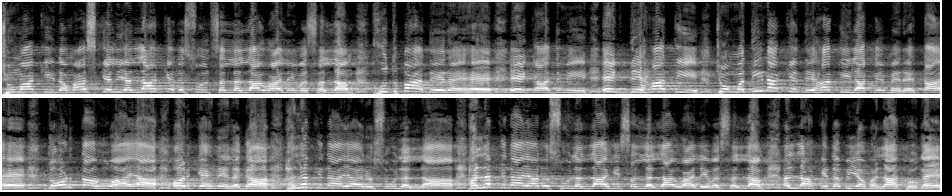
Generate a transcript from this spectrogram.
جمعہ کی نماز کے لیے اللہ کے رسول صلی اللہ علیہ وسلم خطبہ دے رہے ہیں۔ ایک آدمی، ایک دیہاتی جو مدینہ کے دیہاتی علاقے میں رہتا ہے، دوڑتا ہوا آیا اور کہنے لگا حلقنا یا رسول اللہ حلقنا یا رسول اللہ صلی اللہ علیہ وسلم، اللہ کے نبی ہم ہلاک ہو گئے،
